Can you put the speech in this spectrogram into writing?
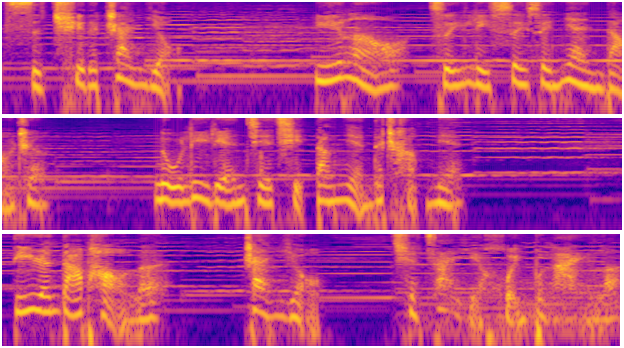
死去的战友，于老嘴里碎碎念叨着，努力连接起当年的场面。敌人打跑了，战友却再也回不来了，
